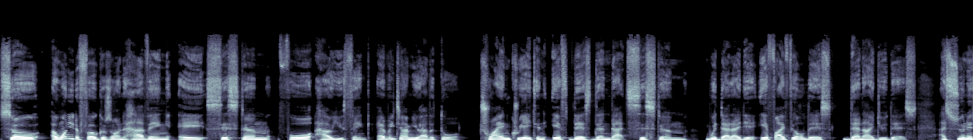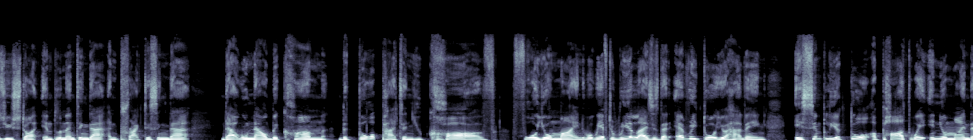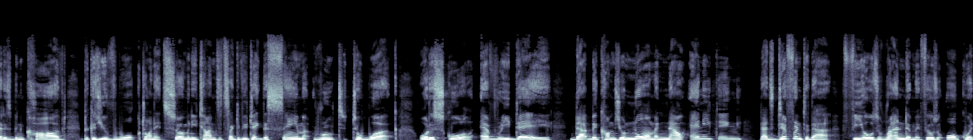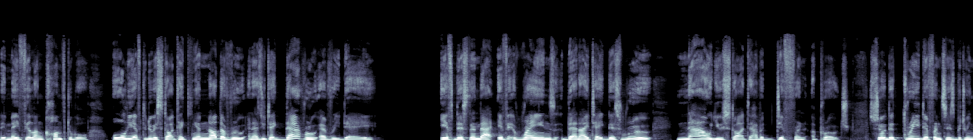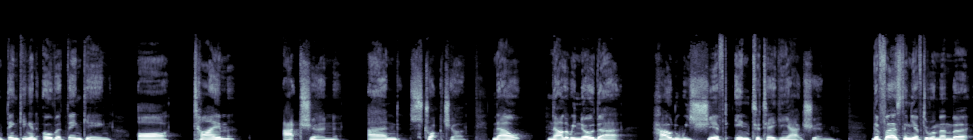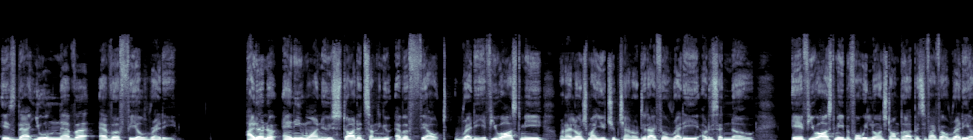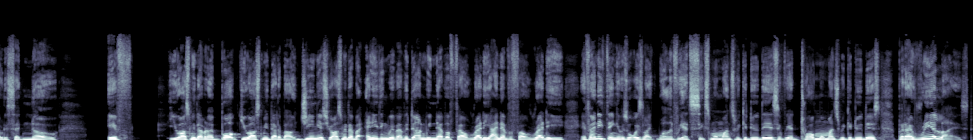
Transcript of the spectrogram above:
So I want you to focus on having a system for how you think. Every time you have a thought, try and create an if this, then that system with that idea. If I feel this, then I do this. As soon as you start implementing that and practicing that, that will now become the thought pattern you carve for your mind. What we have to realize is that every thought you're having is simply a thought, a pathway in your mind that has been carved because you've walked on it so many times. It's like if you take the same route to work or to school every day, that becomes your norm. And now anything that's different to that feels random, it feels awkward, it may feel uncomfortable. All you have to do is start taking another route. And as you take that route every day, if this, then that. If it rains, then I take this route now you start to have a different approach. So the three differences between thinking and overthinking are time, action, and structure. Now, now that we know that, how do we shift into taking action? The first thing you have to remember is that you'll never ever feel ready. I don't know anyone who started something who ever felt ready. If you asked me when I launched my YouTube channel, did I feel ready? I would have said no. If you asked me before we launched on purpose if I felt ready, I would have said no. If you asked me that about a book, you asked me that about genius, you asked me that about anything we've ever done, we never felt ready. I never felt ready. If anything, it was always like, well, if we had six more months, we could do this. If we had 12 more months, we could do this. But I realized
